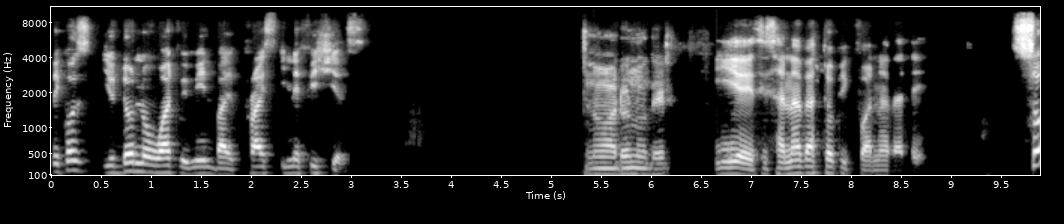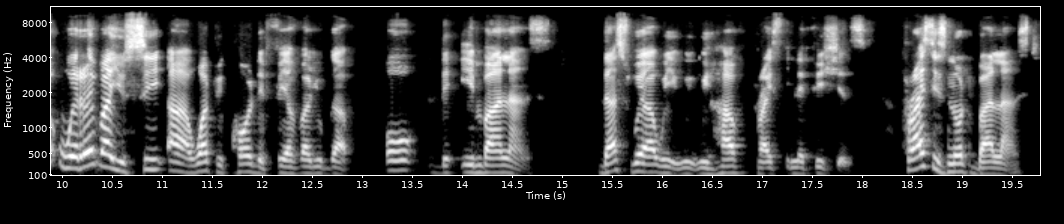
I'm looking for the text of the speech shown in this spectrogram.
because you don't know what we mean by price inefficiency. No, I don't know that. Yes, it's another topic for another day. So wherever you see uh, what we call the fair value gap or the imbalance, that's where we, we, we have price inefficiency. Price is not balanced.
